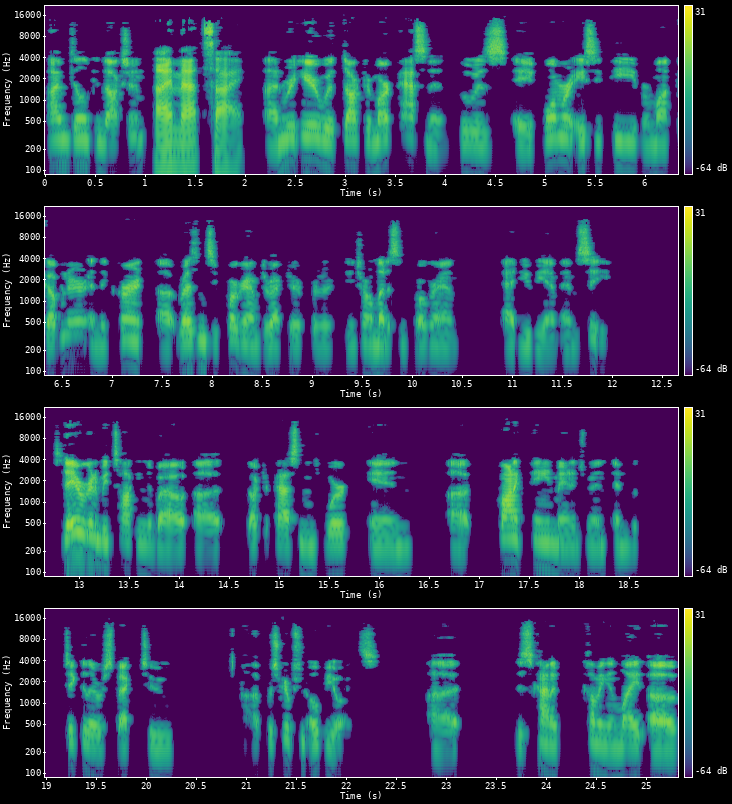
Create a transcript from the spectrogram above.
I'm Dylan Conduction. I'm Matt Tsai. And we're here with Dr. Mark Pasanen, who is a former ACP Vermont governor and the current uh, residency program director for the internal medicine program at UVM-MC. Today we're going to be talking about uh, Dr. Pasanen's work in uh, chronic pain management and with particular respect to uh, prescription opioids. Uh, this is kind of coming in light of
